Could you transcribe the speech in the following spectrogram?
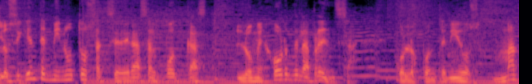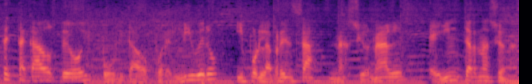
En los siguientes minutos accederás al podcast Lo mejor de la prensa, con los contenidos más destacados de hoy publicados por el libro y por la prensa nacional e internacional.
